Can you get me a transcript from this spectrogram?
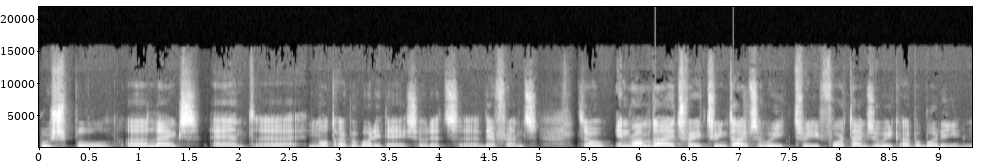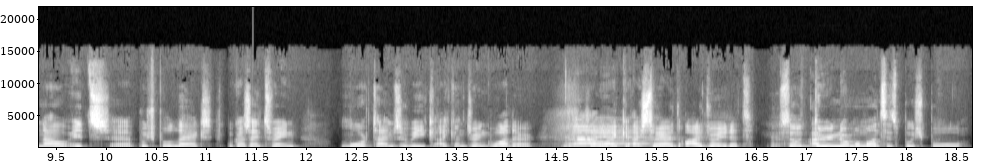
push pull uh, legs and uh, not upper body day, so that's a difference. So in Ramadan I train three times a week, three four times a week upper body. Now it's uh, push pull legs because I train more times a week. I can drink water, so Ah, I, yeah, ca- yeah. I stay hyd- hydrated. So during normal months, it's push pull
